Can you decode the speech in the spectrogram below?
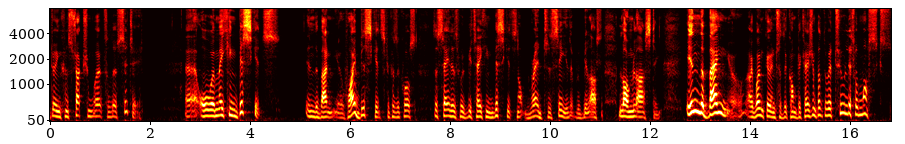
doing construction work for the city, uh, or were making biscuits in the Bagno. Why biscuits? Because, of course, the sailors would be taking biscuits, not bread, to sea that would be last, long lasting. In the Bagno, I won't go into the complication, but there were two little mosques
